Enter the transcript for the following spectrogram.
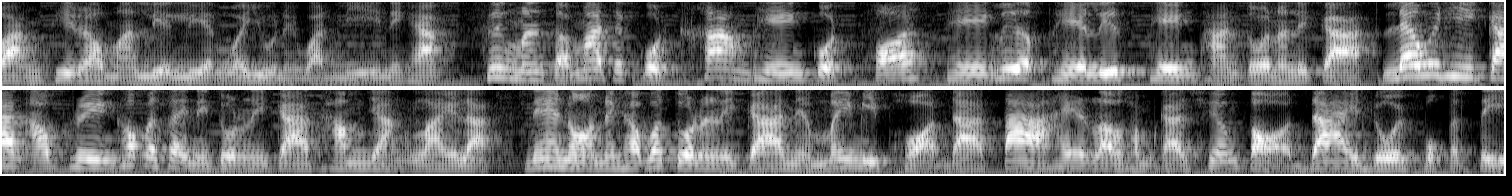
ฟังที่เรามาเรียงเรียงไว้อยู่ในวันนี้นะครับ ซึ่งมันสามารถจะกดข้ามเพลงกดพอสเพลงเลือกเพลย์ลิสต์เพลงผ่านตัวนาฬิกา แล้ววิธีการเอาเพลงเข้าไปใส่ในตัวนาฬิกาทำอย่างไรล่ะ แน่นอนนะครับว่าตัวนาฬิกาเนี่ยไม่มีพอร์ต Data ให้เราทำการเชื่อมต่อได้โดยปกติ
